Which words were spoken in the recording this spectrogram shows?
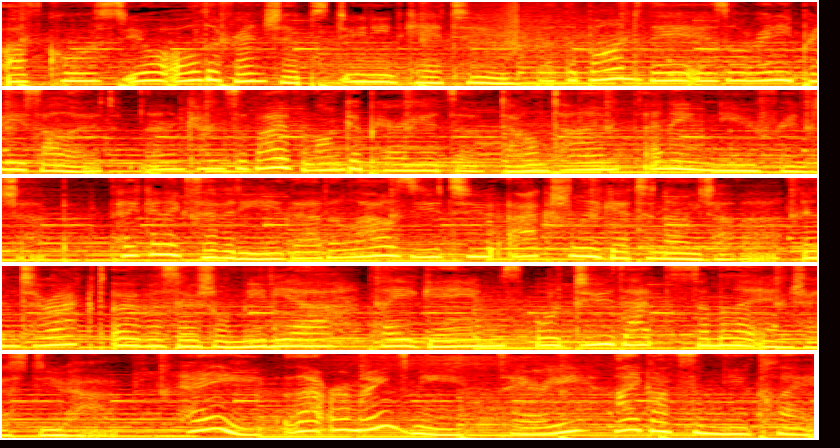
Of course, your older friendships do need care too, but the bond there is already pretty solid and can survive longer periods of downtime than a new friendship. Pick an activity that allows you to actually get to know each other, interact over social media, play games, or do that similar interest you have. Hey, that reminds me, Terry. I got some new clay,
